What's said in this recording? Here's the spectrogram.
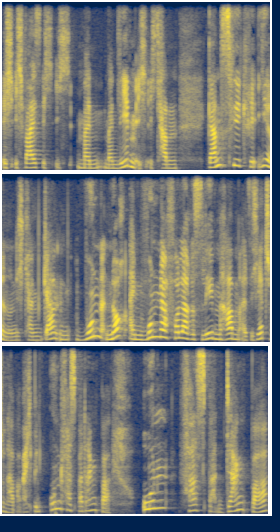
Ich, ich weiß, ich, ich, mein, mein Leben, ich, ich kann ganz viel kreieren und ich kann Wunder, noch ein wundervolleres Leben haben, als ich jetzt schon habe. Aber ich bin unfassbar dankbar. Unfassbar dankbar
